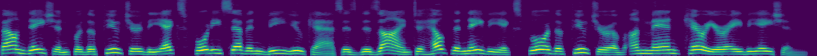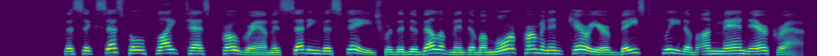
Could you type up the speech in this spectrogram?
Foundation for the Future The X-47B UCAS is designed to help the Navy explore the future of unmanned carrier aviation. The successful flight test program is setting the stage for the development of a more permanent carrier-based fleet of unmanned aircraft.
